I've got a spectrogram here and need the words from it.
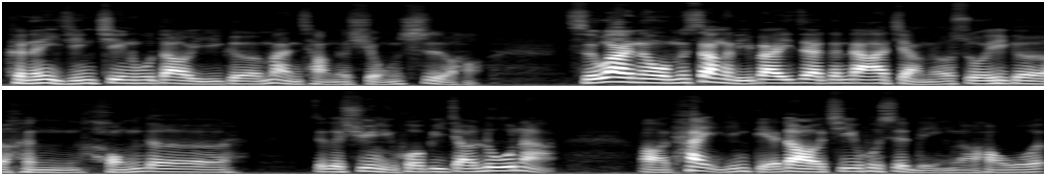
可能已经进入到一个漫长的熊市哈。此外呢，我们上个礼拜一再跟大家讲到说一个很红的这个虚拟货币叫 Luna，哦，它已经跌到几乎是零了哈。我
